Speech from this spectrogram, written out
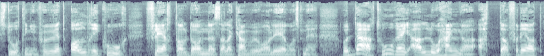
Stortinget. For vi vet aldri hvor flertall dannes, eller hvem vi allierer oss med. Og der tror jeg LO henger etter. For det at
